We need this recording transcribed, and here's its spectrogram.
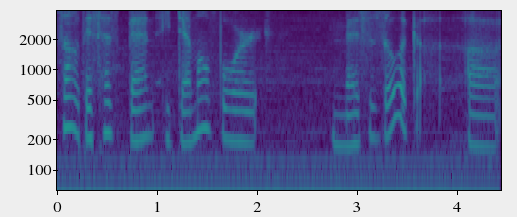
So this has been a demo for Mesozoica uh,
